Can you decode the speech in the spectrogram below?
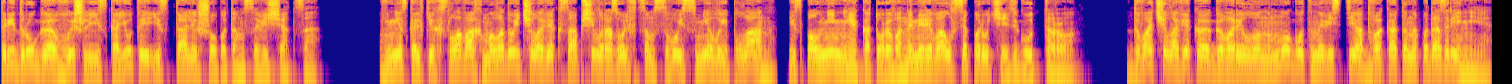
Три друга вышли из каюты и стали шепотом совещаться. В нескольких словах молодой человек сообщил разольфцам свой смелый план, исполнение которого намеревался поручить Гуттеру. Два человека, говорил он, могут навести адвоката на подозрение,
